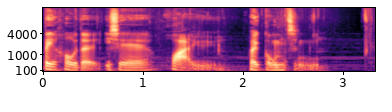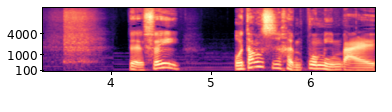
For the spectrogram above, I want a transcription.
背后的一些话语会攻击你，对，所以我当时很不明白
